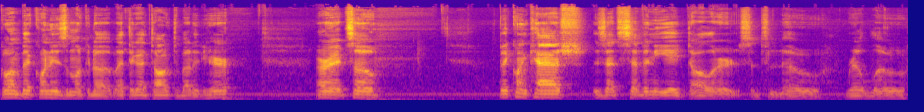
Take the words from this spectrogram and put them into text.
go on Bitcoin News and look it up. I think I talked about it here. All right, so Bitcoin Cash is at seventy-eight dollars. It's low, real low,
